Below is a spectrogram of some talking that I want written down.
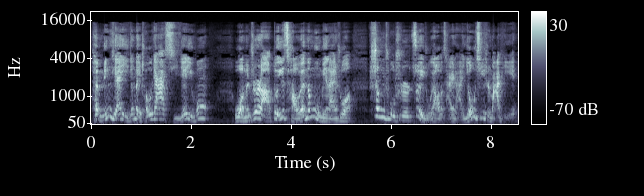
很明显已经被仇家洗劫一空。我们知道，对于草原的牧民来说，牲畜是最主要的财产，尤其是马匹。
